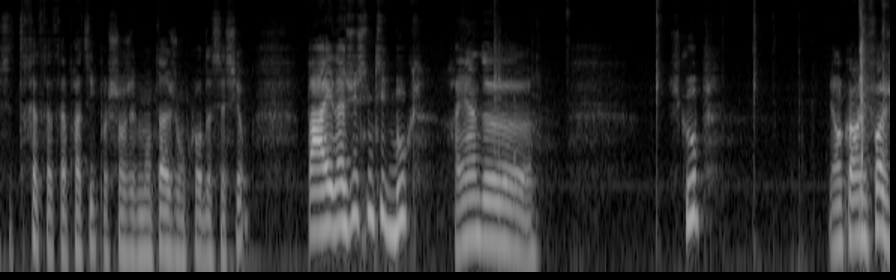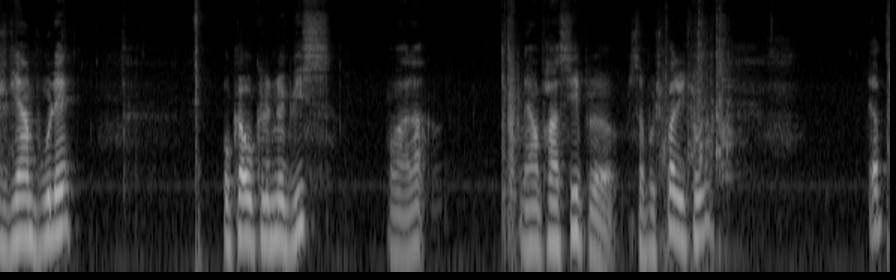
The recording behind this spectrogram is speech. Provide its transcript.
C'est très très très pratique pour changer de montage en cours de session. Pareil, là, juste une petite boucle. Rien de... Je coupe. Et encore une fois, je viens brûler. Au cas où que le nœud glisse. Voilà. Mais en principe, ça bouge pas du tout. Hop.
